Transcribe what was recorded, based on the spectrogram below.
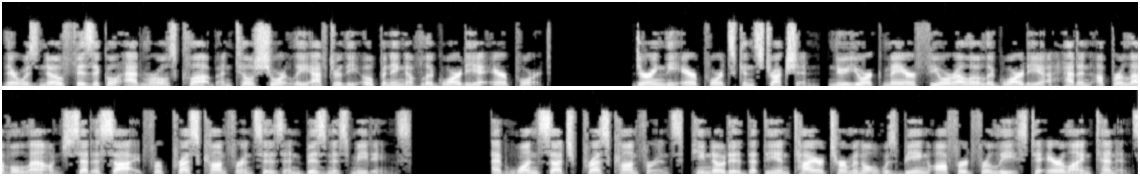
There was no physical Admirals Club until shortly after the opening of LaGuardia Airport. During the airport's construction, New York Mayor Fiorello LaGuardia had an upper-level lounge set aside for press conferences and business meetings. At one such press conference, he noted that the entire terminal was being offered for lease to airline tenants.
